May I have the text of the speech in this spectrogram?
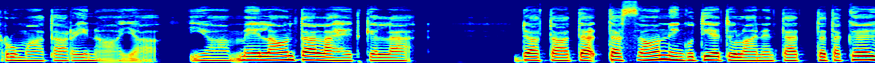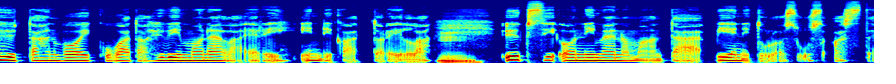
rumaa tarinaa ja, ja meillä on tällä hetkellä dataa. Tä, tässä on niin kuin tietynlainen, tä, tätä köyhyyttähän voi kuvata hyvin monella eri indikaattorilla. Mm. Yksi on nimenomaan tämä pienituloisuusaste.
